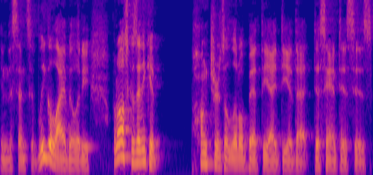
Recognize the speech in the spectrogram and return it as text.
in the sense of legal liability, but also because I think it punctures a little bit the idea that DeSantis is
